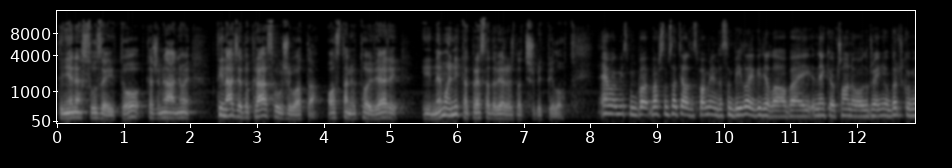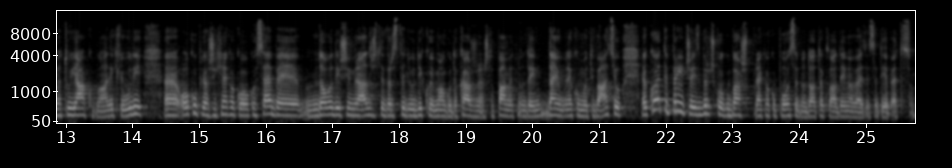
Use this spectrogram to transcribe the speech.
te njene suze i to, kažem ja njoj, ti nađe do kraja svog života, ostani u toj vjeri i nemoj nikad prestati da vjeruješ da ćeš biti pilot. Evo, mi smo, ba- baš sam sad htjela da spomenem da sam bila i vidjela ovaj, neke od članova udruženja u Brčkoj, ima tu jako mladih ljudi. E, okupljaš ih nekako oko sebe, dovodiš im različite vrste ljudi koji mogu da kažu nešto pametno, da im daju neku motivaciju. E, koja te priča iz Brčkog baš nekako posebno dotakla da ima veze sa diabetesom?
